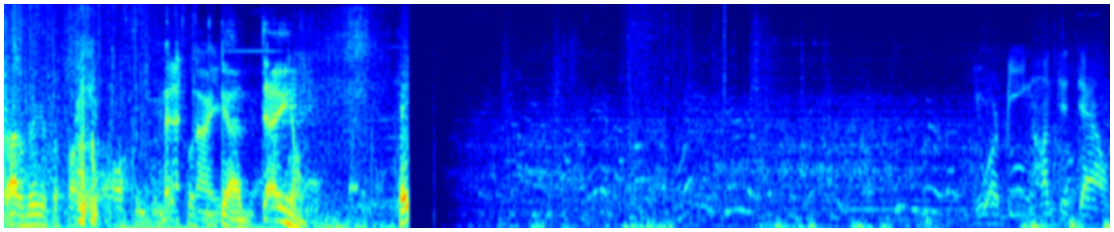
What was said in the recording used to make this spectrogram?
God, big as a fucking wall. nice. God damn. You are being hunted down.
